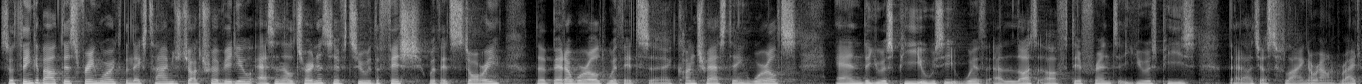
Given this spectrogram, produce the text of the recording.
So think about this framework the next time you structure a video as an alternative to the fish with its story, the better world with its uh, contrasting worlds, and the USP Uzi with a lot of different USPs that are just flying around, right?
